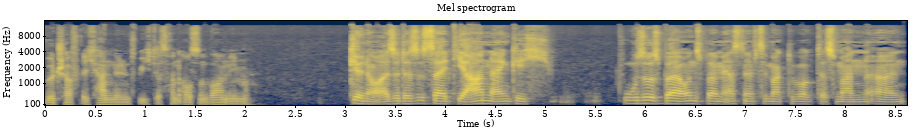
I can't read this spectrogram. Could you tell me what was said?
wirtschaftlich handelnd, wie ich das von außen wahrnehme. Genau, also das ist seit Jahren eigentlich Usus bei uns beim ersten FC Magdeburg, dass man äh,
